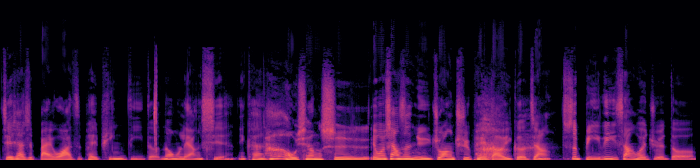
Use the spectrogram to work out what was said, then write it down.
接下来是白袜子配平底的那种凉鞋。你看，他好像是因为像是女装去配到一个这样，就是比例上会觉得。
